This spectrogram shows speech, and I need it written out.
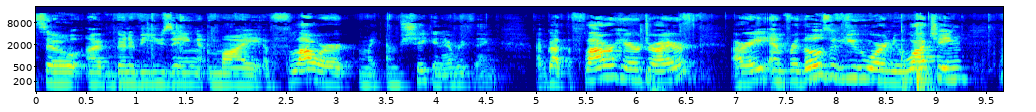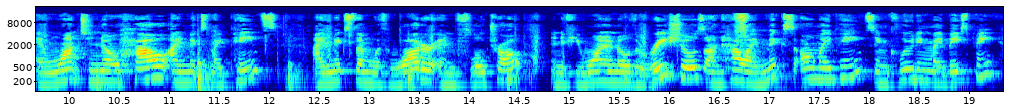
So I'm going to be using my flower. My, I'm shaking everything. I've got the flower hair dryer. All right. And for those of you who are new watching and want to know how I mix my paints, I mix them with water and Floetrol. And if you want to know the ratios on how I mix all my paints, including my base paint,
